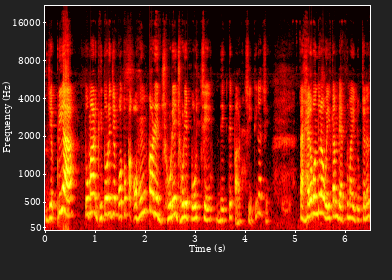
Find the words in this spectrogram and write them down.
যে প্রিয়া, তোমার ভিতরে যে কতটা অহংকারে ঝরে ঝরে পড়ছে, দেখতে পাচ্ছি, ঠিক আছে? তা হ্যালো বন্ধুরা welcome back to my YouTube channel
